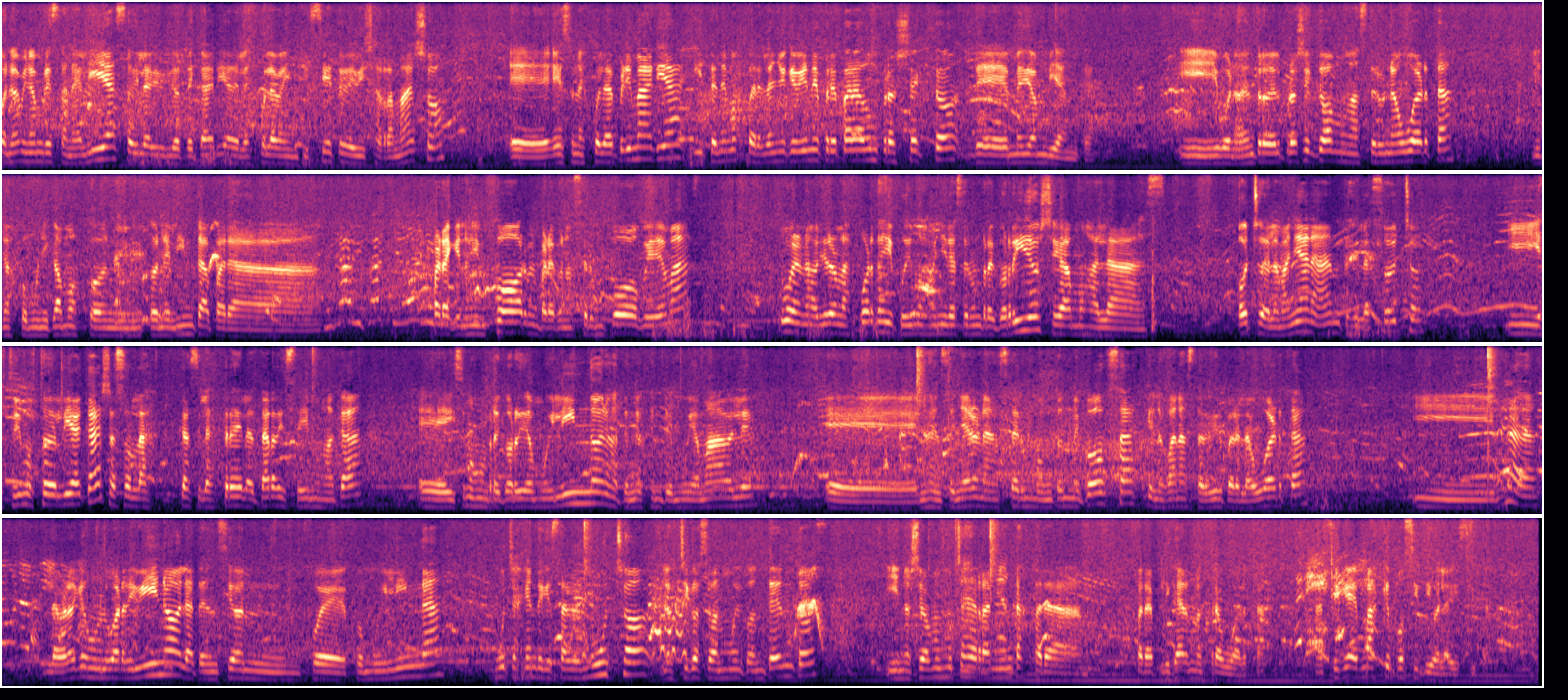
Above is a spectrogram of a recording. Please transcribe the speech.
Bueno, mi nombre es Analía, soy la bibliotecaria de la Escuela 27 de Villa Ramallo. Eh, es una escuela primaria y tenemos para el año que viene preparado un proyecto de medio ambiente. Y bueno, dentro del proyecto vamos a hacer una huerta y nos comunicamos con, el INTA para, para que nos informen, para conocer un poco y demás. Y bueno, nos abrieron las puertas y pudimos venir a hacer un recorrido. Llegamos a las 8 de la mañana, antes de las 8. Y estuvimos todo el día acá, ya son las, casi las 3 de la tarde y seguimos acá. Eh, hicimos un recorrido muy lindo, nos atendió gente muy amable. Eh, nos enseñaron a hacer un montón de cosas que nos van a servir para la huerta. Y nada, la verdad que es un lugar divino, la atención fue, fue muy linda. Mucha gente que sabe mucho, los chicos se van muy contentos y nos llevamos muchas herramientas para, para aplicar en nuestra huerta. Así que es más que positiva la visita.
